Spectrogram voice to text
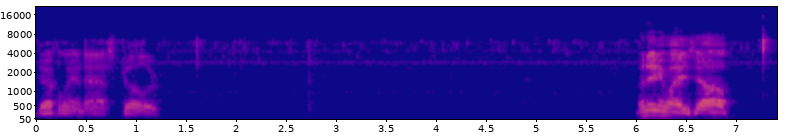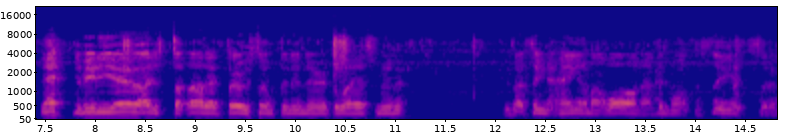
Definitely a nice color. But anyways, y'all, that's the video. I just thought I'd throw something in there at the last minute. Because I've seen it hanging on my wall and I've been wanting to see it. So,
